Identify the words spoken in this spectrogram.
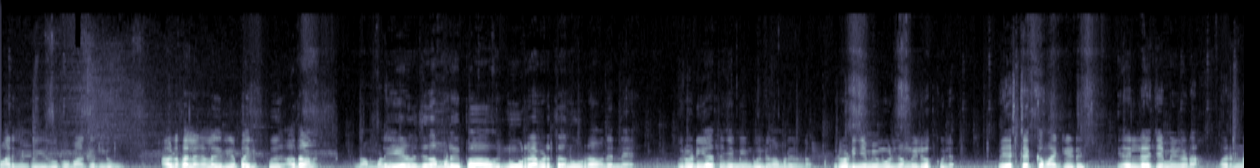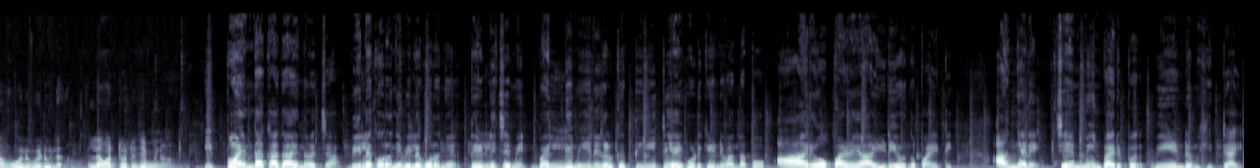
മാർജിൻ ഫ്രീ സൂപ്പർ മാർക്കറ്റിലും അവിടെ സ്ഥലങ്ങളിലൊക്കെ പരിപ്പ് അതാണ്. നമ്മൾ ചെയ്യണമെന്ന് വെച്ചാൽ നമ്മളിപ്പോൾ ഒരു നൂറ് ഗ്രാം എടുത്താൽ നൂറ് ഗ്രാം തന്നെ ഒരു ഒടിയാത്ത ചെമ്മീൻ പോലും നമ്മളിലുണ്ടാവും ഒരു ഒടിഞ്ഞ ചെമ്മീൻ പോലും നമ്മളിൽ വെക്കില്ല വേസ്റ്റൊക്കെ മാറ്റിയിട്ട് എല്ലാ ചെമ്മീനും ഇടാം. ഒരെണ്ണം പോലും വിടില്ല എല്ലാം മറ്റൊറ്റ ചെമ്മീനാണ്. ഇപ്പോൾ എന്താ കഥ എന്ന് വെച്ചാൽ വില കുറഞ്ഞ് വില കുറഞ്ഞ് തെള്ളിച്ചെമ്മീൻ വലിയ മീനുകൾക്ക് തീറ്റയായി കൊടുക്കേണ്ടി വന്നപ്പോൾ ആരോ പഴയ ഐഡിയ ഒന്ന് പയറ്റി. അങ്ങനെ ചെമ്മീൻ പരിപ്പ് വീണ്ടും ഹിറ്റായി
